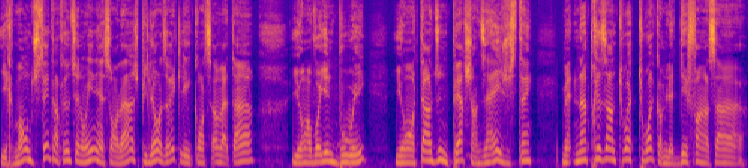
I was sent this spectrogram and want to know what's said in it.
Il remonte. Justin est en train de se noyer dans un sondage. Puis là, on dirait que les conservateurs, ils ont envoyé une bouée. Ils ont tendu une perche en disant Hey, Justin, maintenant, présente-toi, toi, comme le défenseur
